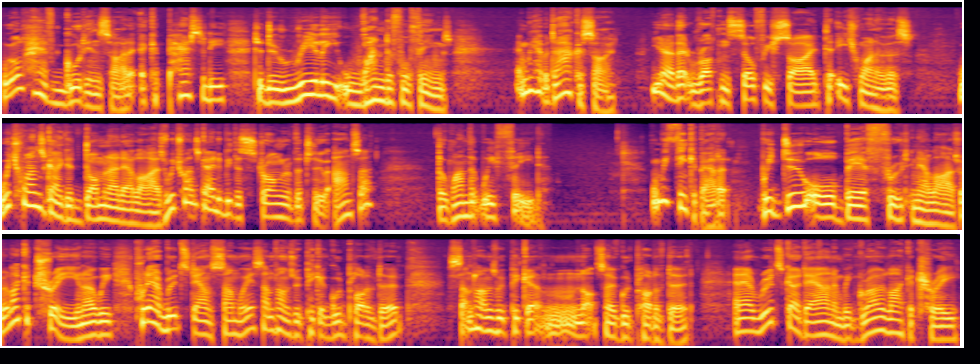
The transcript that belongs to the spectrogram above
We all have good inside, a capacity to do really wonderful things. And we have a darker side. You know, that rotten, selfish side to each one of us. Which one's going to dominate our lives? Which one's going to be the stronger of the two? Answer the one that we feed. When we think about it, we do all bear fruit in our lives. We're like a tree, you know, we put our roots down somewhere. Sometimes we pick a good plot of dirt, sometimes we pick a not so good plot of dirt. And our roots go down and we grow like a tree,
